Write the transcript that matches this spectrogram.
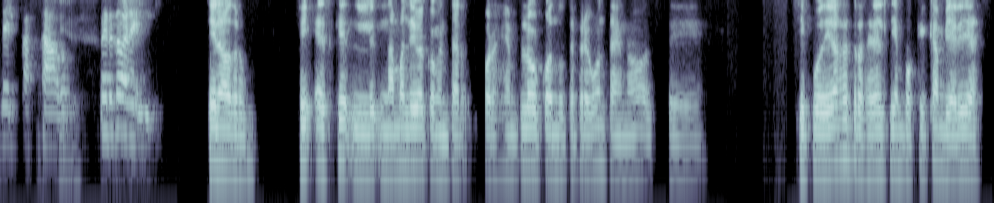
del pasado. Perdón, Eli. Sí, no, otro. Sí, es que nada más le iba a comentar, por ejemplo, cuando te preguntan, ¿no? Este, si pudieras retroceder el tiempo, ¿qué cambiarías?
